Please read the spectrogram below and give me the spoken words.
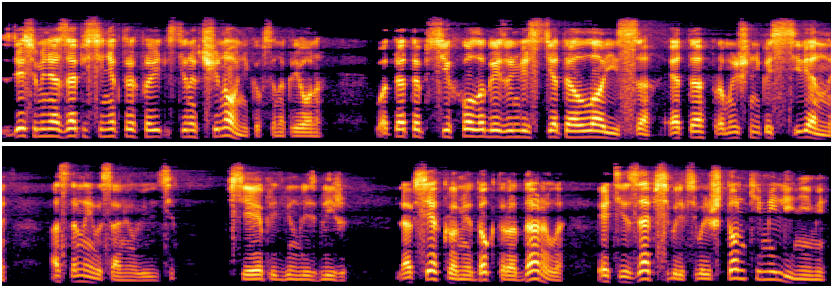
«Здесь у меня записи некоторых правительственных чиновников Санакриона. Вот это психолога из университета Лоиса, это промышленник из Сивенны. Остальные вы сами увидите». Все придвинулись ближе. Для всех, кроме доктора Даррелла, эти записи были всего лишь тонкими линиями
